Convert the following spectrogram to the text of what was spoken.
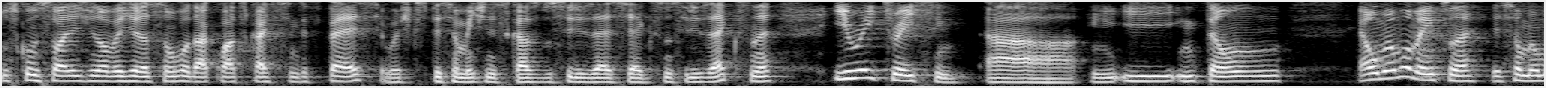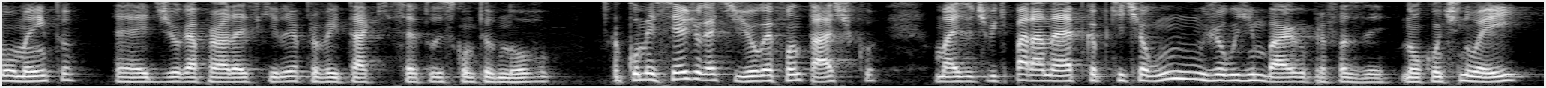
nos consoles de nova geração rodar 4K 60 FPS, eu acho que especialmente nesse caso do Series S X no Series X, né? E Ray Tracing. Ah, e, e, então, é o meu momento, né? Esse é o meu momento é, de jogar Paradise Killer, aproveitar que saiu todo esse conteúdo novo. Eu comecei a jogar esse jogo, é fantástico, mas eu tive que parar na época porque tinha algum jogo de embargo para fazer. Não continuei,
